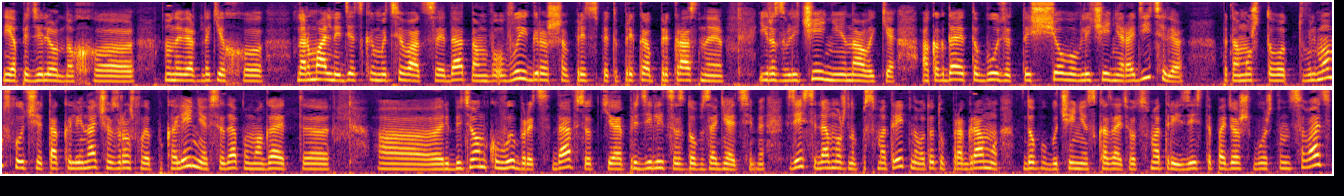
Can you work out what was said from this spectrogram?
и определенных, э, ну, наверное, таких э, нормальной детской мотивации, да, там выигрыша, в принципе, это прекрасные и развлечения, и навыки, а когда это будет еще вовлечение родителя, потому что вот в любом случае так или иначе взрослое поколение всегда помогает э, ребятенку выбрать, да, все-таки определиться с доп. занятиями. Здесь всегда можно посмотреть на вот эту программу доп. обучения, сказать, вот смотри, здесь ты пойдешь, будешь танцевать,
